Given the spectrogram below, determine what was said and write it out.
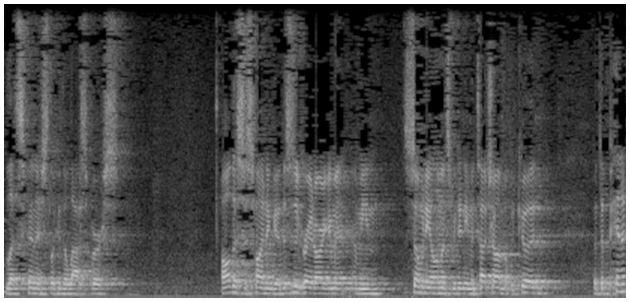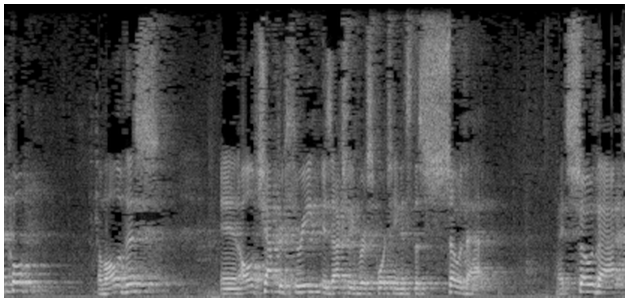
let's finish. Look at the last verse. All this is fine and good. This is a great argument. I mean, so many elements we didn't even touch on, but we could. But the pinnacle of all of this, and all of chapter 3 is actually verse 14. It's the so that. Right? So that.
